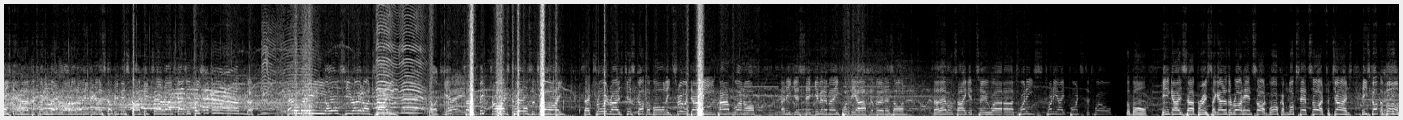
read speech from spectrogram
He's down over the 20 metre line. I don't think they're going to stop him this time. Big Troy Rose goes in for second. That'll be all she wrote, I'd say. Yep, so Big Drives calls the try. So Troy Rose just got the ball. He threw a dummy. He palmed one off. And he just said, give it to me. Put the afterburners on. So that'll take it to uh, 20, 28 points to 12. The ball. Here goes uh, Bruce. They go to the right-hand side. Walkom looks outside for Jones. He's got the ball.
